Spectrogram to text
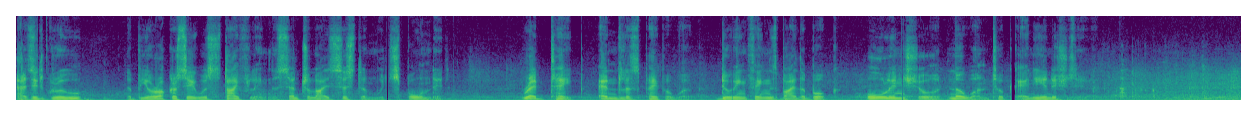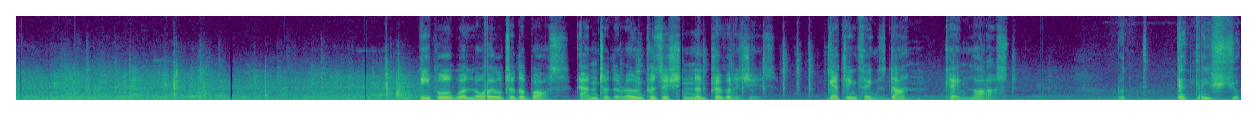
As it grew, the bureaucracy was stifling the centralized system which spawned it. Red tape, endless paperwork, doing things by the book, all ensured no one took any initiative. People were loyal to the boss and to their own position and privileges. Getting things done came last. Вот это еще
